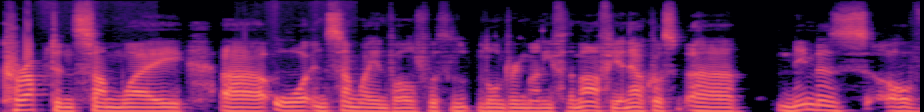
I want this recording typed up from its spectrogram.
corrupt in some way, uh, or in some way involved with laundering money for the mafia. Now, of course, uh, members of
